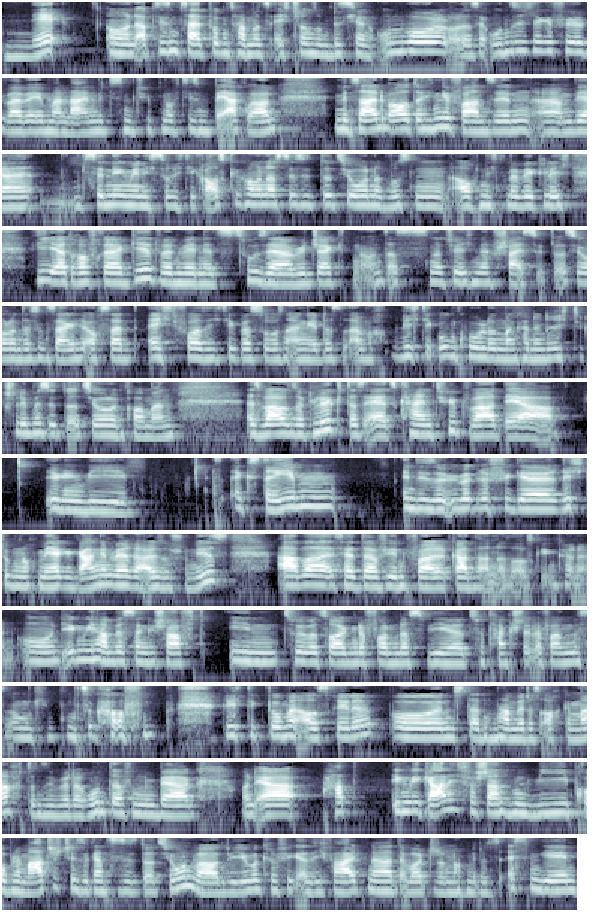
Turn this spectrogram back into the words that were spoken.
nee, und ab diesem Zeitpunkt haben wir uns echt schon so ein bisschen unwohl oder sehr unsicher gefühlt, weil wir eben allein mit diesem Typen auf diesem Berg waren, mit seinem Auto hingefahren sind. Ähm, wir sind irgendwie nicht so richtig rausgekommen aus der Situation und wussten auch nicht mehr wirklich, wie er darauf reagiert, wenn wir ihn jetzt zu sehr rejecten. Und das ist natürlich eine Scheißsituation und deswegen sage ich auch, seid echt vorsichtig, was sowas angeht. Das ist einfach richtig uncool und man kann in richtig schlimme Situationen kommen. Es war unser Glück, dass er jetzt kein Typ war, der irgendwie extrem in diese übergriffige Richtung noch mehr gegangen wäre, als es schon ist. Aber es hätte auf jeden Fall ganz anders ausgehen können. Und irgendwie haben wir es dann geschafft, ihn zu überzeugen davon, dass wir zur Tankstelle fahren müssen, um Kippen zu kaufen. Richtig dumme Ausrede. Und dann haben wir das auch gemacht. Dann sind wir da runter von dem Berg. Und er hat irgendwie gar nicht verstanden, wie problematisch diese ganze Situation war und wie übergriffig er sich verhalten hat. Er wollte dann noch mit uns essen gehen.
